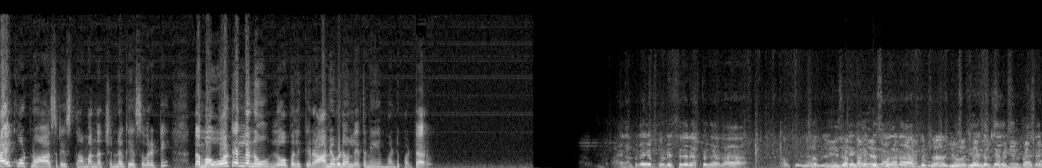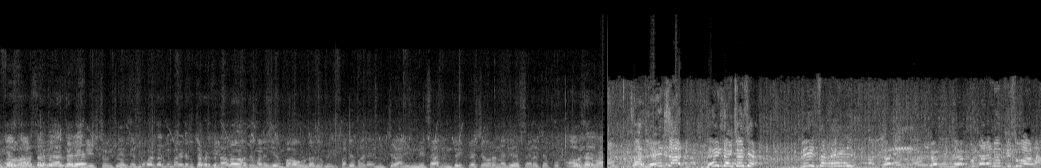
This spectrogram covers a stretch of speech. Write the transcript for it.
హైకోర్టును ఆశ్రయిస్తామన్న చిన్నకేశవరెడ్డి తమ ఓటర్లను లోపలికి రానివ్వడం లేదని మండిపడ్డారు. ఏం బాగుండదు. మీరు పదే పదే ఇన్నిసార్లు ఇంత రిక్వెస్ట్ ఎవరైనా చేస్తారో చెప్పు. అవసరమా? సార్ లేండి సార్ లేండి దయచేసి ప్లీజ్ సార్ లేండి మీరు లేపుకుంటారా నేను తీసుకోవాలా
